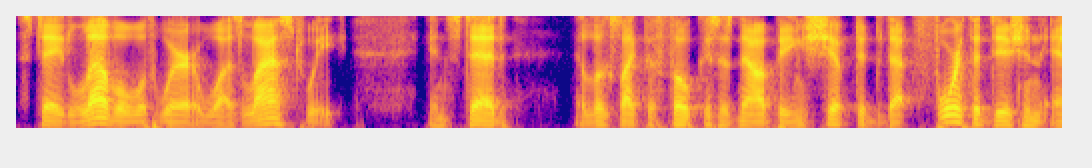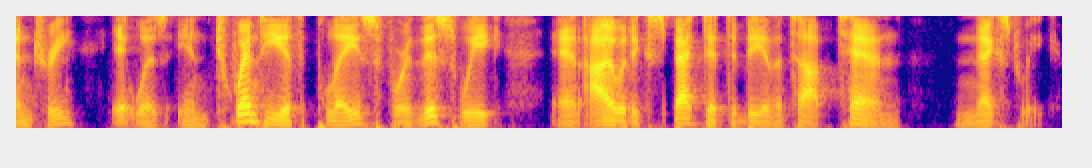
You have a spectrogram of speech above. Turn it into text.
stayed level with where it was last week. Instead, It looks like the focus is now being shifted to that fourth edition entry. It was in 20th place for this week, and I would expect it to be in the top 10 next week.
